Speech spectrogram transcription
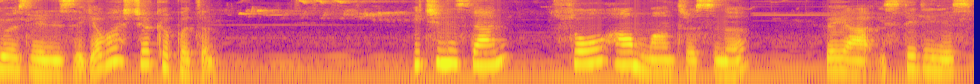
Gözlerinizi yavaşça kapatın. İçinizden Soham mantrasını veya istediğiniz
